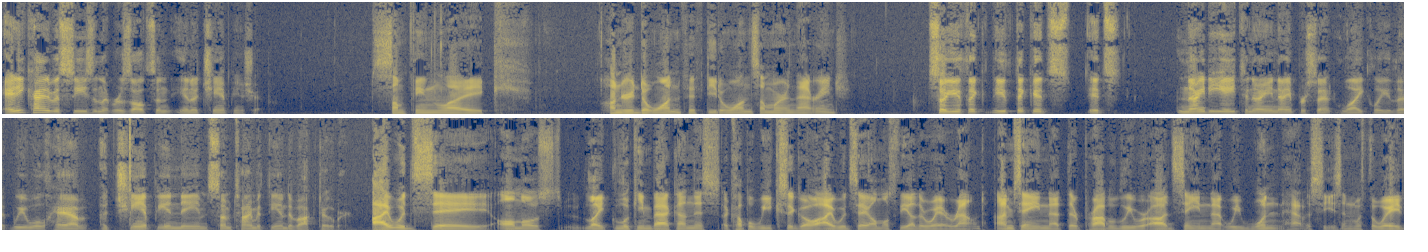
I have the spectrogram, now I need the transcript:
Any kind of a season that results in, in a championship. Something like 100 to 1, 50 to 1, somewhere in that range? So you think you think it's it's 98 to 99 percent likely that we will have a champion named sometime at the end of October. I would say almost like looking back on this a couple weeks ago, I would say almost the other way around. I'm saying that there probably were odds saying that we wouldn't have a season with the way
